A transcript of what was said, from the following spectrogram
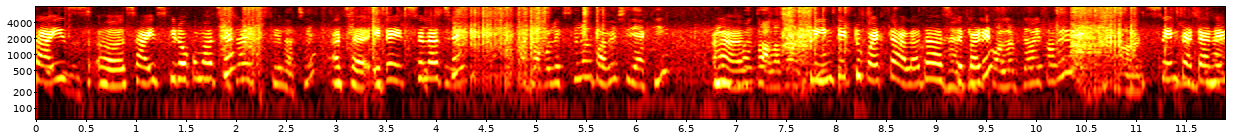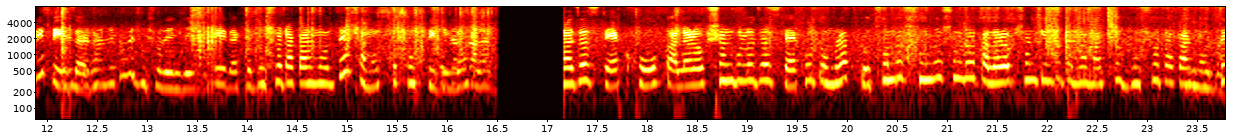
সাইজ সাইজ কীরকম আছে? এক্সেল আছে। আচ্ছা এটা এক্সেল আছে। আর ডবল এক্সেলও পাবে সেই একই। হ্যাঁ প্রিন্ট একটু কয়েকটা আলাদা আসতে পারে। কলার দেওয়াই পাবে আর সেম প্যাটার্নেরই পেয়ে যাবে। দুশো রেঞ্জেই এই দেখো দুশো টাকার মধ্যে সমস্ত কুর্তিগুলো। তোমরা জাস্ট দেখো কালার অপশানগুলো জাস্ট দেখো। তোমরা প্রচণ্ড সুন্দর সুন্দর কালার অপশান কিন্তু তোমরা মাত্র দুশো টাকার মধ্যে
